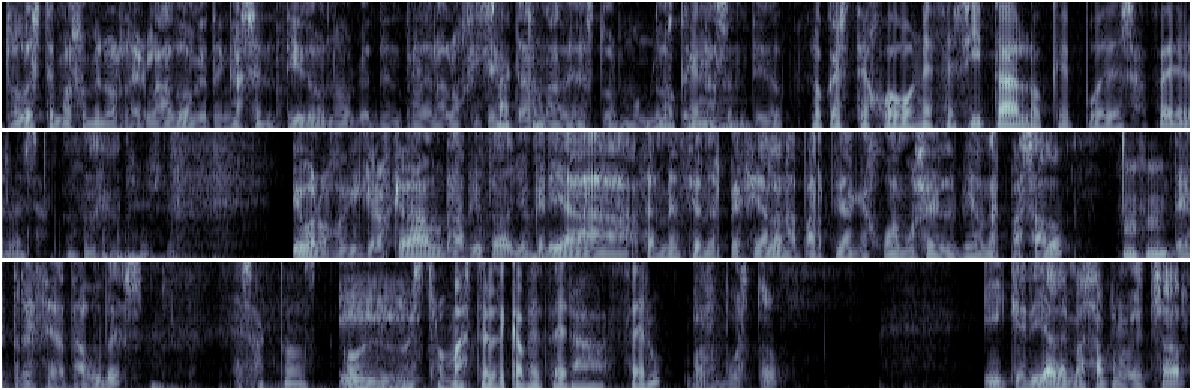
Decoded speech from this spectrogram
todo esté más o menos reglado, que tenga sentido, ¿no? que dentro de la lógica interna de estos mundos tenga sentido. Lo que este juego necesita, lo que puedes hacer, exacto. Y bueno, Joaquín, que nos queda un ratito, yo quería hacer mención especial a la partida que jugamos el viernes pasado, de 13 ataúdes. Exacto, con nuestro máster de cabecera cero. Por supuesto. Y quería además aprovechar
